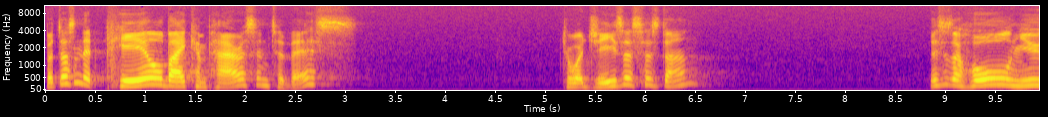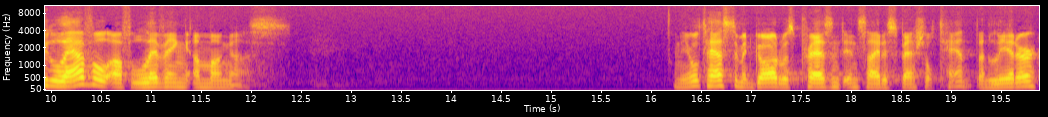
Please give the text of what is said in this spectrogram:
But doesn't it pale by comparison to this? To what Jesus has done? This is a whole new level of living among us. In the Old Testament, God was present inside a special tent and later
